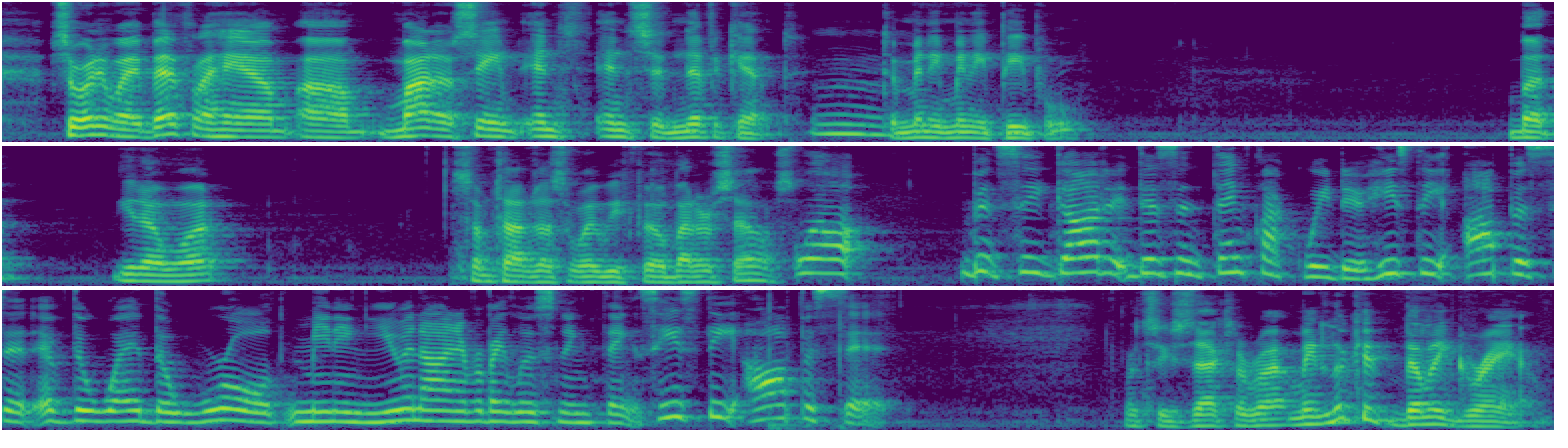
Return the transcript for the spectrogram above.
so anyway, Bethlehem um, might have seemed in, insignificant Mm. to many many people, but you know what? Sometimes that's the way we feel about ourselves. Well, but see, God it doesn't think like we do. He's the opposite of the way the world, meaning you and I and everybody listening, thinks. He's the opposite. That's exactly right. I mean, look at Billy Graham,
